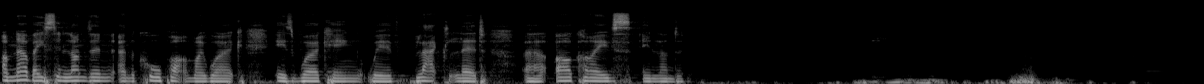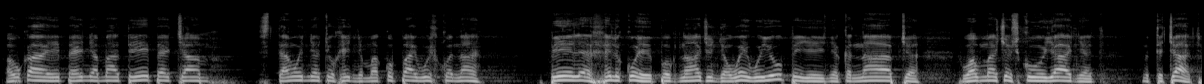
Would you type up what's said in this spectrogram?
I'm now based in London, and the core part of my work is working with black led uh, archives in London. E pok na chen nya we we pe nya kanap cha wa ma cha sku ya nya te chat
